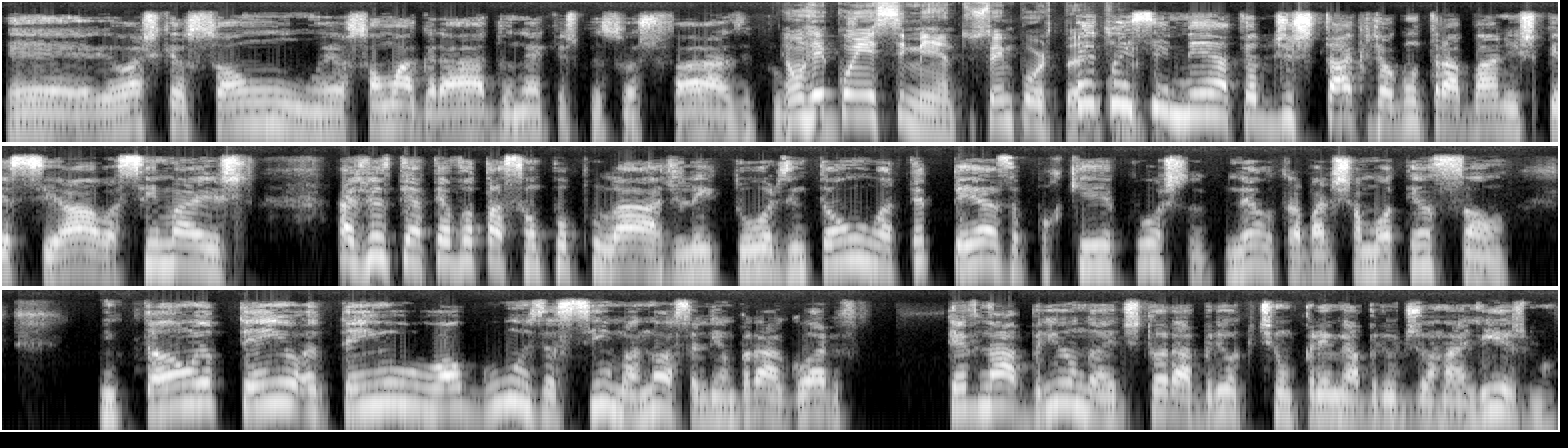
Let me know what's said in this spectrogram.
É, eu acho que é só um, é só um agrado, né, que as pessoas fazem. É um reconhecimento, isso é importante. Reconhecimento, pelo destaque de algum trabalho especial, assim, mas às vezes tem até votação popular de leitores, então até pesa, porque, poxa, né, o trabalho chamou atenção. Então eu tenho, eu tenho alguns assim, mas nossa, lembrar agora, Teve na Abril, na editora Abril, que tinha um prêmio Abril de jornalismo.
